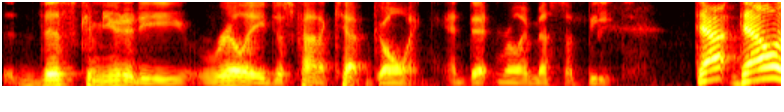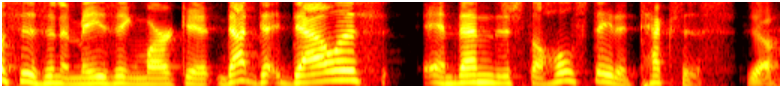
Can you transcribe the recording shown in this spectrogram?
this community really just kind of kept going and didn't really miss a beat. Da- Dallas is an amazing market. Not D- Dallas, and then just the whole state of Texas. Yeah.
